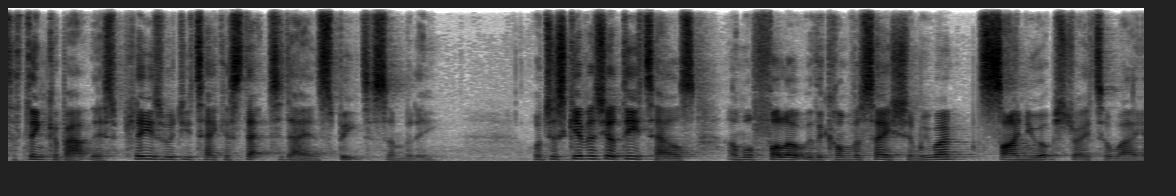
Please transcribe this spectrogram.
to think about this, please would you take a step today and speak to somebody? Or just give us your details and we'll follow up with a conversation. We won't sign you up straight away.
